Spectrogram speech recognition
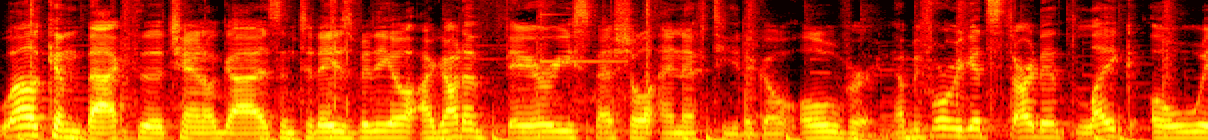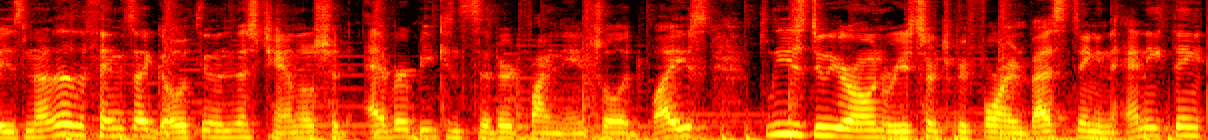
Welcome back to the channel guys. In today's video, I got a very special NFT to go over. Now before we get started, like always, none of the things I go through in this channel should ever be considered financial advice. Please do your own research before investing in anything,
